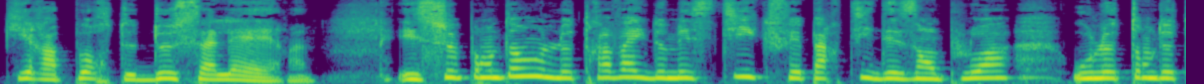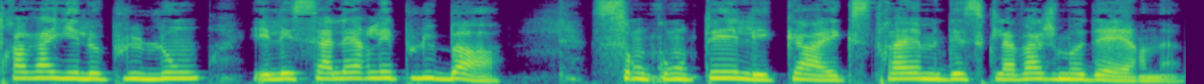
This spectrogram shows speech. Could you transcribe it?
qui rapportent deux salaires. Et cependant, le travail domestique fait partie des emplois où le temps de travail est le plus long et les salaires les plus bas sans compter les cas extrêmes d'esclavage moderne.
